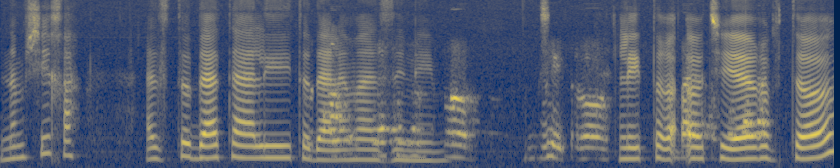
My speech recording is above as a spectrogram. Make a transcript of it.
ונמשיכה. אז תודה טלי, תודה למאזינים. להתראות. להתראות, שיהיה ערב טוב.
